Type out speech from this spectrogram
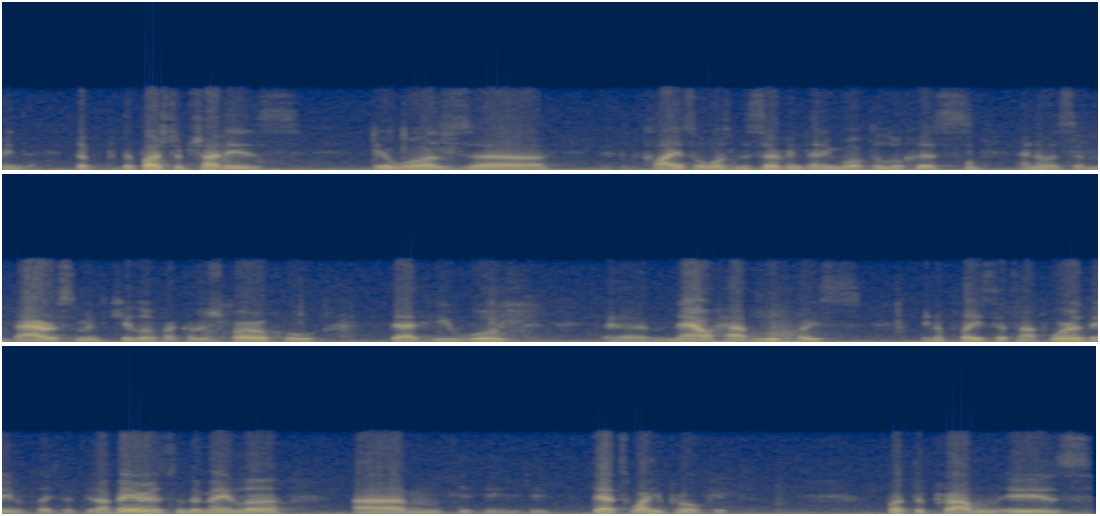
I mean, the the Pashtup shot is it was uh, wasn't the servant anymore of the Luchas, and it was embarrassment killer of HaKadosh Baruch Hu that he would um, now have Luchas in a place that's not worthy, in a place that did Averis, and Bemela, um, it, it, it, that's why he broke it. But the problem is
